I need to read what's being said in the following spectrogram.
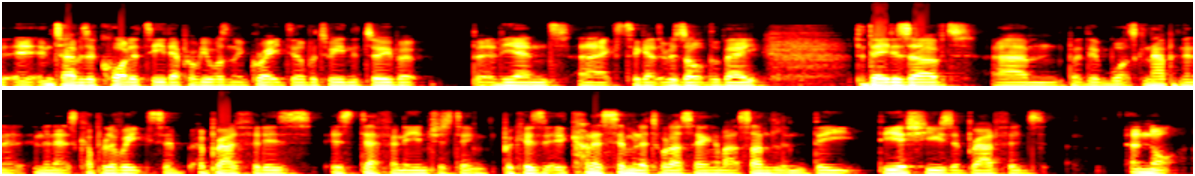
in terms of quality, there probably wasn't a great deal between the two, but but in the end, uh, Exeter get the result that they that they deserved. Um, but the, what's going to happen in, in, the next couple of weeks at, Bradford is is definitely interesting because it kind of similar to what I was saying about Sunderland. The the issues at Bradford are not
